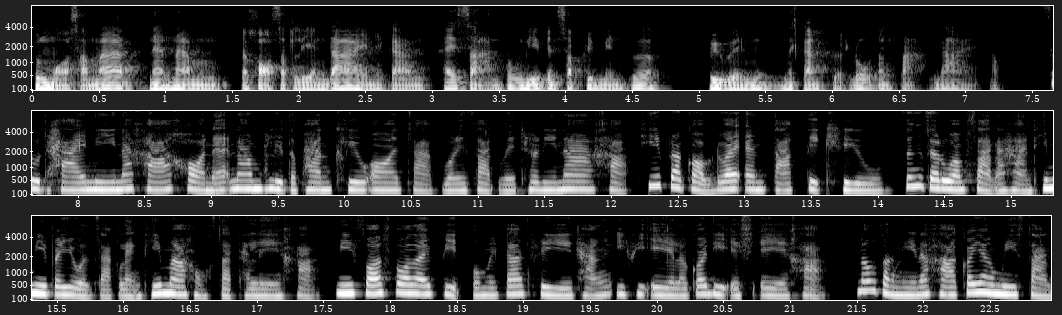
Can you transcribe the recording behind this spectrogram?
คุณหมอสามารถแนะนำเจ้าของสัตว์เลี้ยงได้ในการให้สารพวกนี้เป็น supplement เพื่อ prevent ในการเกิดโรคต่างๆ ได้ครับสุดท้ายนี้นะคะ ขอแนะนำผลิตภัณฑ์ krill oil จากบริษัทเวเทอรีนาค่ะ ที่ประกอบด้วย Antarctic krillซึ่งจะรวมสารอาหารที่มีประโยชน์จากแหล่งที่มาของสัตว์ทะเลค่ะ มี phospholipid โอเมก้า 3 ทั้ง EPA แล้วก็ DHA ค่ะ นอกจากนี้นะคะก็ยังมีสาร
